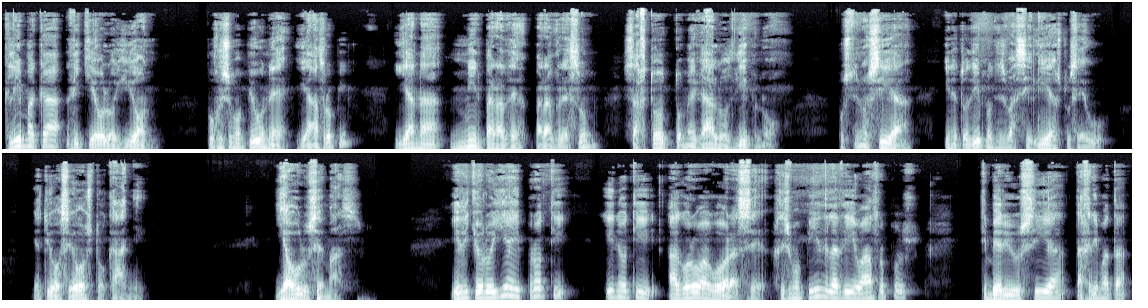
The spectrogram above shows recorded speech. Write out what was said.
κλίμακα δικαιολογιών που χρησιμοποιούν οι άνθρωποι για να μην παραβρεθούν σε αυτό το μεγάλο δείπνο που στην ουσία είναι το δείπνο της Βασιλείας του Θεού γιατί ο Θεός το κάνει για όλους εμάς. Η δικαιολογία η πρώτη είναι ότι αγορό αγόρασε. Χρησιμοποιεί δηλαδή ο άνθρωπος την περιουσία, τα χρήματα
